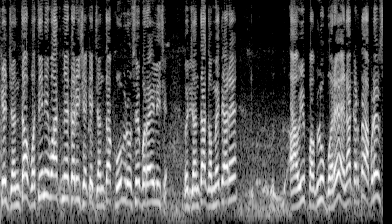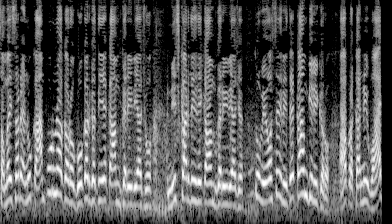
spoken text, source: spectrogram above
કે જનતા વતીની વાત મેં કરી છે કે જનતા ખૂબ રોષે ભરાયેલી છે. તો જનતા ગમે ત્યારે આવી પગલું ભરે, એના કરતાં આપણે સમયસર એનું કામ પૂરું ના કરો. ગોકળ ગતિએ કામ કરી રહ્યા છો, નિષ્કાળજીથી કામ કરી રહ્યા છે, તો વ્યવસ્થિત રીતે કામગીરી કરો. આ પ્રકારની વાત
